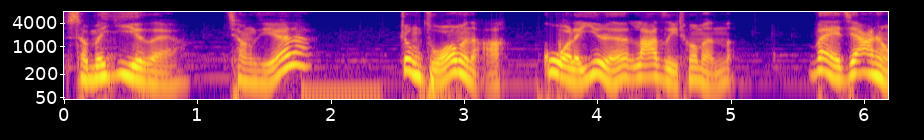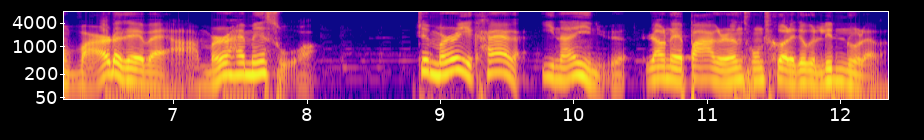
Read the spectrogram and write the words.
什么意思呀？抢劫的，正琢磨呢啊，过来一人拉自己车门呢，外加上玩的这位啊，门还没锁，这门一开开，一男一女，让这八个人从车里就给拎出来了。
